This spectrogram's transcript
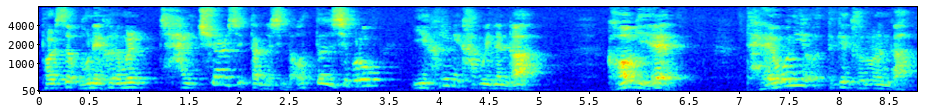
벌써 운의 흐름을 잘 취할 수 있다는 것입니다. 어떤 식으로 이 흐름이 가고 있는가? 거기에 대운이 어떻게 들어오는가?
